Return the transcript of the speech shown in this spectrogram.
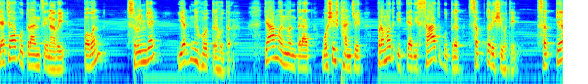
त्याच्या पुत्रांचे नावे पवन सृंजय यज्ञहोत्र होतं. त्या मन्वंतरात वशिष्ठांचे प्रमद इत्यादी सात पुत्र सप्तऋषी होते. सत्य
